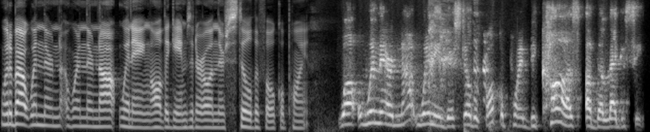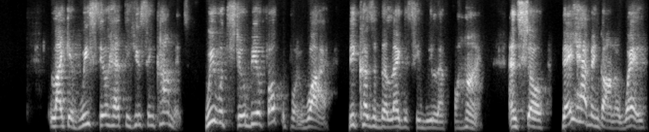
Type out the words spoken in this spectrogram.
What about when they're when they're not winning all the games in a row and they're still the focal point? Well, when they're not winning, they're still the focal point because of the legacy. Like if we still had the Houston Comets, we would still be a focal point. Why? Because of the legacy we left behind. And so they haven't gone away.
